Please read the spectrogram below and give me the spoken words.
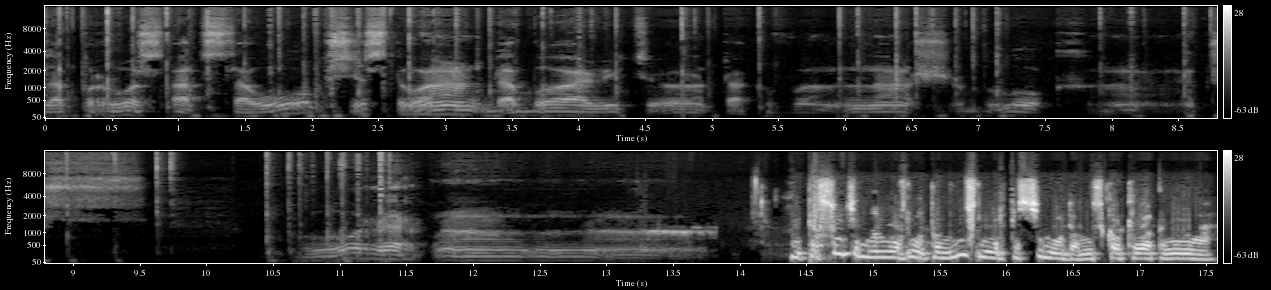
запрос от сообщества добавить, э, так, в наш блок Explorer. Ну, по сути, нам нужны публичные RPC-моды, насколько я понимаю.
